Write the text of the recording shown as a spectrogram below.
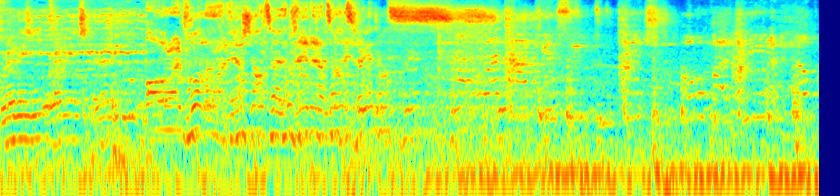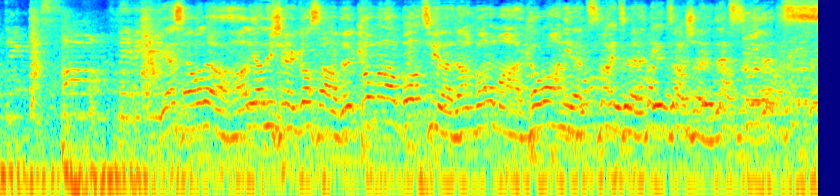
Ready, ready, ready. Alright, Freunde, der Schanze, Trainer, Tanzfans. Yes, hola, Halli Alicia Gossa, willkommen an Bord hier, dann mal, come on hier, zweite Etage, let's do this.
